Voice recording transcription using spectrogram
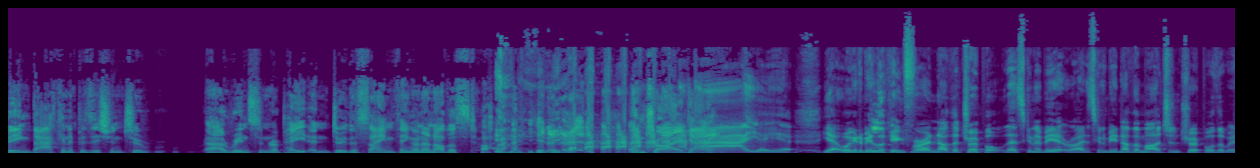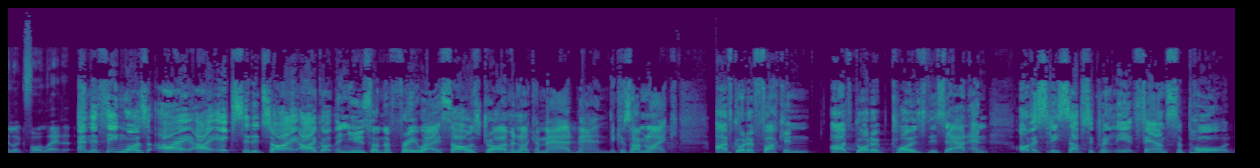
being back in a position to. Uh, rinse and repeat and do the same thing on another stock you know what I mean? and try again. Ah, yeah, yeah, yeah. We're going to be looking for another triple. That's going to be it, right? It's going to be another margin triple that we look for later. And the thing was, I, I exited. So I, I got the news on the freeway. So I was driving like a madman because I'm like, I've got to fucking, I've got to close this out. And obviously, subsequently, it found support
